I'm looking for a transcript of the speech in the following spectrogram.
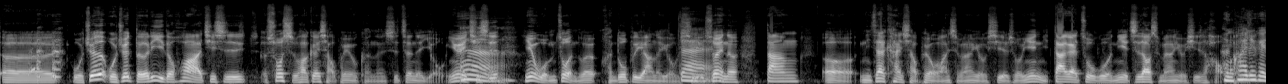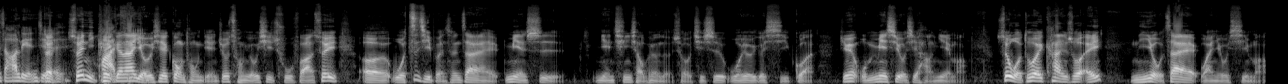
呃，我觉得，我觉得得力的话，其实说实话，跟小朋友可能是真的有，因为其实嗯因为我们做很多很多不一样的游戏，所以呢，当呃你在看小朋友玩什么样游戏的时候，因为你大概做过，你也知道什么样游戏是好玩，很快就可以找到连接对，，所以你可以跟他有一些共同点，就从游戏出发。所以呃，我自己本身在面试年轻小朋友的时候，其实我有一个习惯，因为我们面试游戏行业嘛，所以我都会看说，哎，你有在玩游戏吗？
